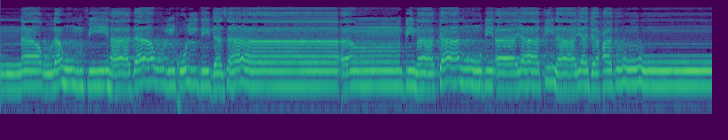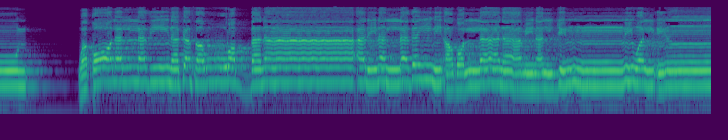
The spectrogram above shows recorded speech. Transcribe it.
لَهُمْ فِيهَا دَارُ الْخُلْدِ جَزَاءً بِمَا كَانُوا بِآيَاتِنَا يَجْحَدُونَ. وَقَالَ الَّذِينَ كَفَرُوا رَبَّنَا أَرِنَا اللَّذَيْنِ أَضَلَّانَا مِنَ الْجِنِّ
